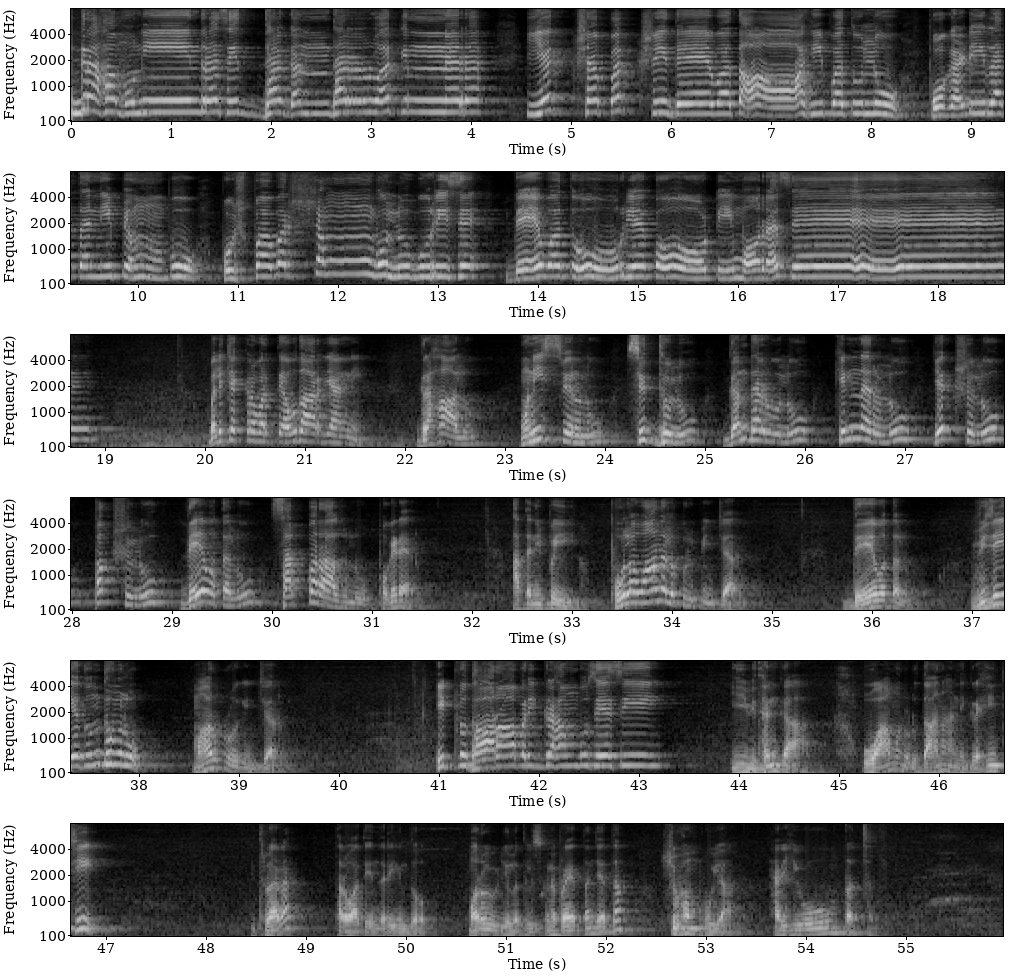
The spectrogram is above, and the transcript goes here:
గ్రహమునీంద్ర సిద్ధ గంధర్వ కిన్నెర యక్ష పక్షి దేవతాహిపతులు పొగడి రతని పెంపు పుష్పవర్షంబులు గురిసె దేవతూర్య కోటి మొరసే. బలిచక్రవర్తి ఔదార్యాన్ని. గ్రహాలు మునీశ్వరులు సిద్ధులు గంధర్వులు కిన్నరులు యక్షులు పక్షులు దేవతలు సర్పరాజులు పొగడారు. అతనిపై పూలవానలు కురిపించారు. దేవతలు విజయదుంధువులు మారుమ్రోగించారు ఇట్లు ధారాపరిగ్రహంబు చేసి ఈ విధంగా వామనుడు దానాన్ని గ్రహించి మిత్రులారా తర్వాత ఏం జరిగిందో మరో వీడియోలో తెలుసుకునే ప్రయత్నం చేద్దాం. శుభం భూయ. హరి ఓం తచ్చత్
